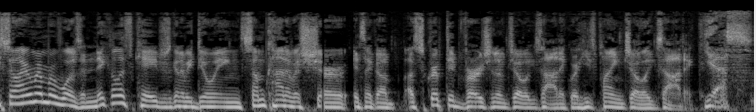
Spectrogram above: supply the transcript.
so I remember what was it? Nicolas Cage is going to be doing some kind of a show. It's like a, a scripted version of Joe Exotic where he's playing Joe Exotic. Yes.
